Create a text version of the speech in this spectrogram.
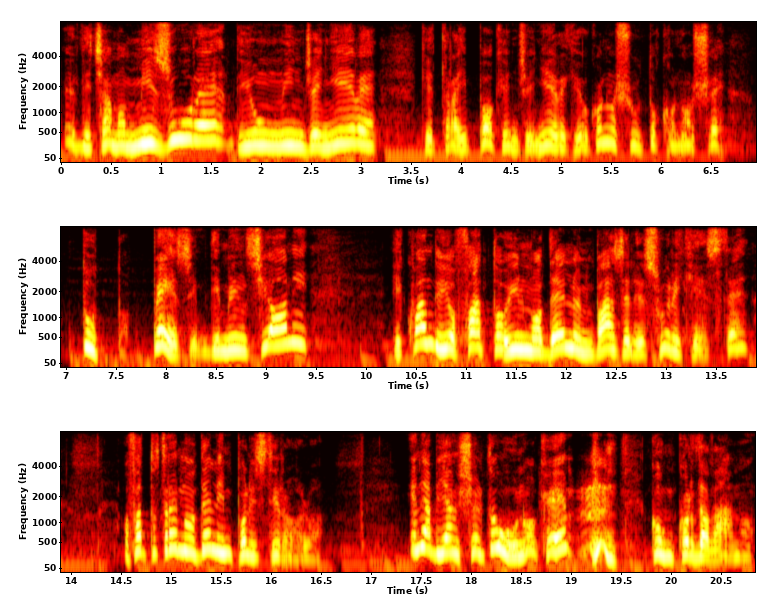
eh, diciamo, misure di un ingegnere che tra i pochi ingegneri che ho conosciuto conosce tutto, pesi, dimensioni e quando io ho fatto il modello in base alle sue richieste, ho fatto tre modelli in polistirolo e ne abbiamo scelto uno che concordavamo.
